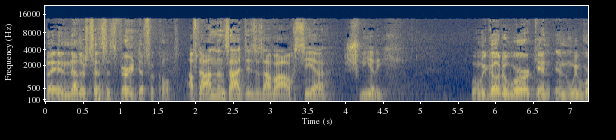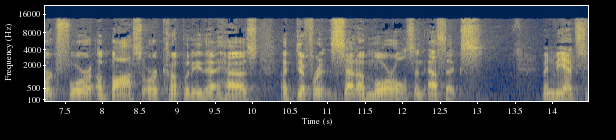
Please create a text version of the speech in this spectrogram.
But in another sense, it's very difficult. Auf der anderen Seite ist es aber auch sehr schwierig. When we go to work and, and we work for a boss or a company that has a different set of morals and ethics, Wenn wir jetzt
